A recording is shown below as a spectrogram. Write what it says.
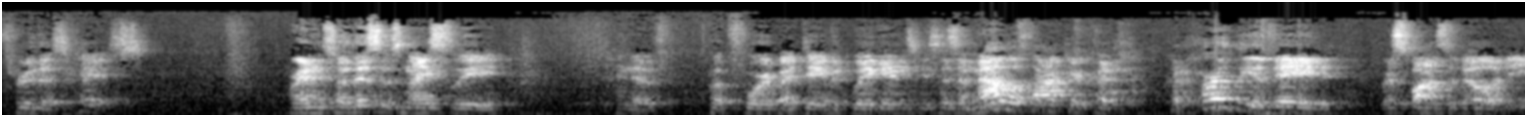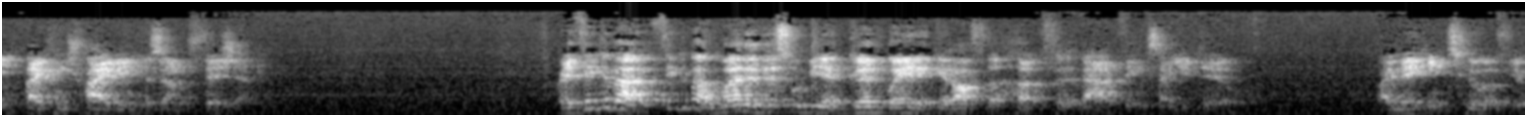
through this case. Right? And so this is nicely kind of put forward by David Wiggins. He says a malefactor could, could hardly evade responsibility by contriving his own fission. Right? Think about, think about whether this would be a good way to get off the hook for the bad things that you do by making two of you.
